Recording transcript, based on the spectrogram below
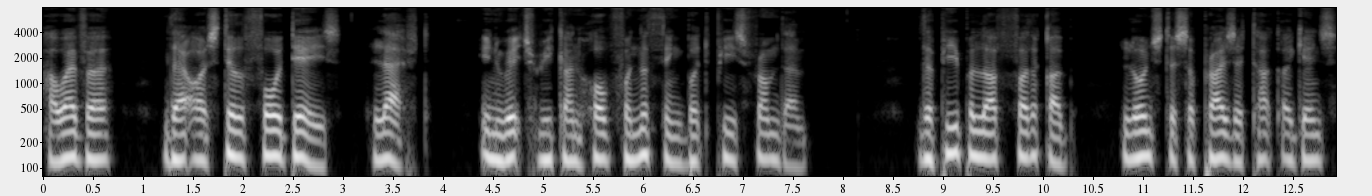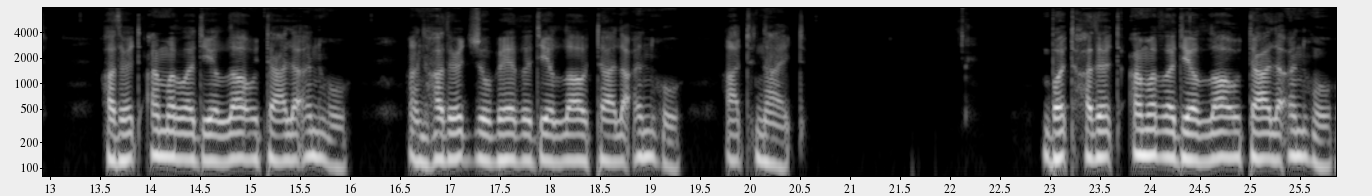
However, there are still four days left in which we can hope for nothing but peace from them. The people of Farqab launched a surprise attack against Hazrat Amr radiallahu ta'ala anhu and Hazrat Zubair radiallahu ta'ala anhu at night. But Hazrat Amr radiallahu ta'ala anhu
